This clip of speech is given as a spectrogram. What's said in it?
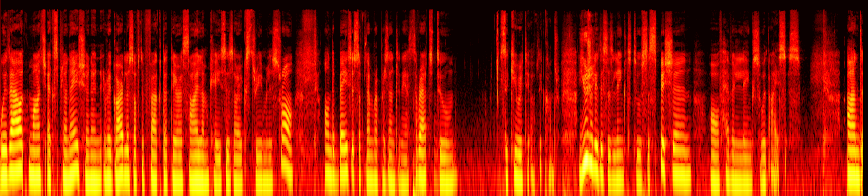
without much explanation and regardless of the fact that their asylum cases are extremely strong on the basis of them representing a threat to security of the country. Usually this is linked to suspicion of having links with isis. And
